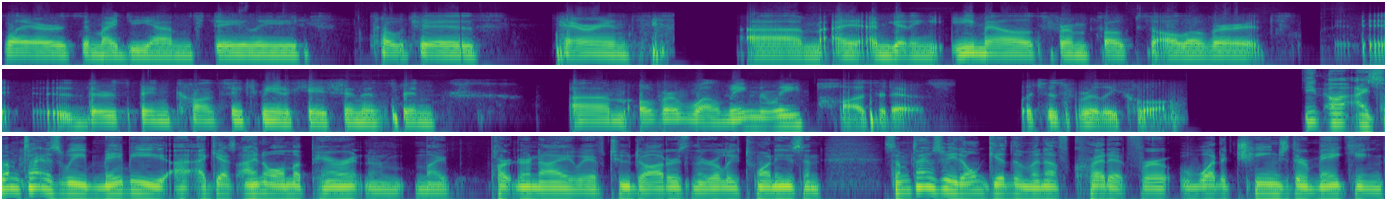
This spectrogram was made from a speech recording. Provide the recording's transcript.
players in my DMs daily, coaches, parents. Um, I, am getting emails from folks all over. It's it, there's been constant communication. It's been um, overwhelmingly positive, which is really cool. You know, I sometimes we maybe I guess I know I'm a parent and my partner and I we have two daughters in their early 20s and sometimes we don't give them enough credit for what a change they're making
